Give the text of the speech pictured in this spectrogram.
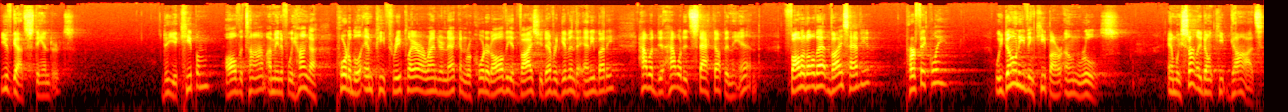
You've got standards. Do you keep them all the time? I mean, if we hung a portable MP3 player around your neck and recorded all the advice you'd ever given to anybody, how would, how would it stack up in the end? Followed all that advice, have you? Perfectly? We don't even keep our own rules. And we certainly don't keep God's.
